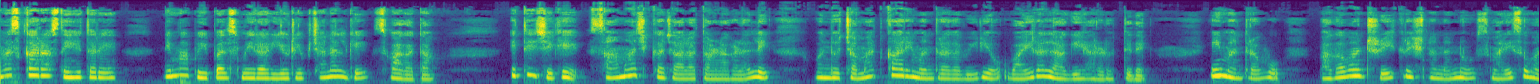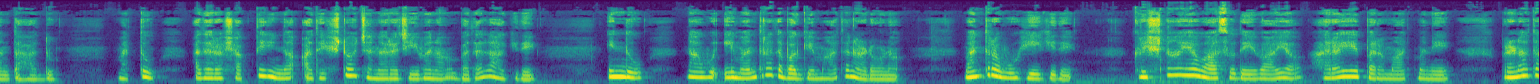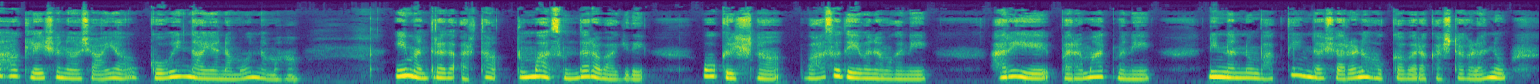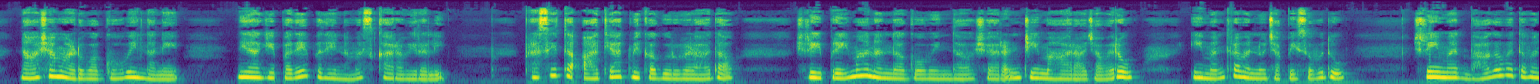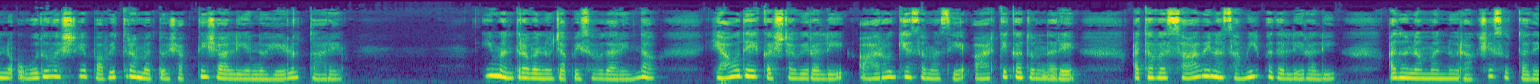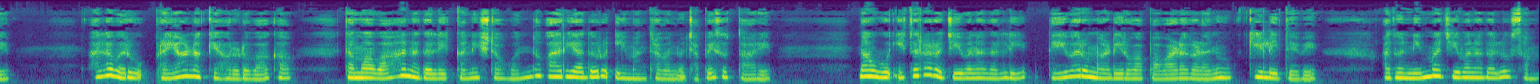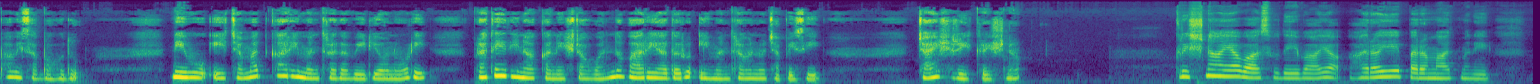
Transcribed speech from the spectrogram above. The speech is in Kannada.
ನಮಸ್ಕಾರ ಸ್ನೇಹಿತರೆ, ನಿಮ್ಮ ಪೀಪಲ್ಸ್ ಮಿರರ್ ಯೂಟ್ಯೂಬ್ ಚಾನಲ್ಗೆ ಸ್ವಾಗತ. ಇತ್ತೀಚೆಗೆ ಸಾಮಾಜಿಕ ಜಾಲತಾಣಗಳಲ್ಲಿ ಒಂದು ಚಮತ್ಕಾರಿ ಮಂತ್ರದ ವಿಡಿಯೋ ವೈರಲ್ ಆಗಿ ಹರಡುತ್ತಿದೆ. ಈ ಮಂತ್ರವು ಭಗವಾನ್ ಶ್ರೀಕೃಷ್ಣನನ್ನು ಸ್ಮರಿಸುವಂತಹದ್ದು ಮತ್ತು ಅದರ ಶಕ್ತಿಯಿಂದ ಅದೆಷ್ಟೋ ಜನರ ಜೀವನ ಬದಲಾಗಿದೆ. ಇಂದು ನಾವು ಈ ಮಂತ್ರದ ಬಗ್ಗೆ ಮಾತನಾಡೋಣ. ಮಂತ್ರವು ಹೀಗಿದೆ. ಕೃಷ್ಣಾಯ ವಾಸುದೇವಾಯ ಹರಯೇ ಪರಮಾತ್ಮನೆ, ಪ್ರಣತಃ ಕ್ಲೇಶನಾಶಾಯ ಗೋವಿಂದಾಯ ನಮೋ ನಮಃ. ಈ ಮಂತ್ರದ ಅರ್ಥ ತುಂಬ ಸುಂದರವಾಗಿದೆ. ಓ ಕೃಷ್ಣ, ವಾಸುದೇವನ ಮಗನೇ, ಹರಿಯೇ ಪರಮಾತ್ಮನೇ, ನಿನ್ನನ್ನು ಭಕ್ತಿಯಿಂದ ಶರಣು ಹೊಕ್ಕವರ ಕಷ್ಟಗಳನ್ನು ನಾಶ ಮಾಡುವ ಗೋವಿಂದನೇ, ನಿನಗೆ ಪದೇ ಪದೇ ನಮಸ್ಕಾರವಿರಲಿ. ಪ್ರಸಿದ್ಧ ಆಧ್ಯಾತ್ಮಿಕ ಗುರುಗಳಾದ ಶ್ರೀ ಪ್ರೇಮಾನಂದ ಗೋವಿಂದ ಶರಣ್ಜಿ ಮಹಾರಾಜ್ ಅವರು ಈ ಮಂತ್ರವನ್ನು ಜಪಿಸುವುದು ಶ್ರೀಮದ್ ಭಾಗವತವನ್ನು ಓದುವಷ್ಟೇ ಪವಿತ್ರ ಮತ್ತು ಶಕ್ತಿಶಾಲಿ ಎಂದು ಹೇಳುತ್ತಾರೆ. ಈ ಮಂತ್ರವನ್ನು ಜಪಿಸುವುದರಿಂದ ಯಾವುದೇ ಕಷ್ಟವಿರಲಿ, ಆರೋಗ್ಯ ಸಮಸ್ಯೆ, ಆರ್ಥಿಕ ತೊಂದರೆ ಅಥವಾ ಸಾವಿನ ಸಮೀಪದಲ್ಲಿರಲಿ, ಅದು ನಮ್ಮನ್ನು ರಕ್ಷಿಸುತ್ತದೆ. ಹಲವರು ಪ್ರಯಾಣಕ್ಕೆ ಹೊರಡುವಾಗ ತಮ್ಮ ವಾಹನದಲ್ಲಿ ಕನಿಷ್ಠ ಒಂದು ಬಾರಿಯಾದರೂ ಈ ಮಂತ್ರವನ್ನು ಜಪಿಸುತ್ತಾರೆ. ನಾವು ಇತರರ ಜೀವನದಲ್ಲಿ ದೇವರು ಮಾಡಿರುವ ಪವಾಡಗಳನ್ನು ಕೇಳಿದ್ದೇವೆ. ಅದು ನಿಮ್ಮ ಜೀವನದಲ್ಲೂ ಸಂಭವಿಸಬಹುದು. ನೀವು ಈ ಚಮತ್ಕಾರಿ ಮಂತ್ರದ ವಿಡಿಯೋ ನೋಡಿ, ಪ್ರತಿದಿನ ಕನಿಷ್ಠ ಒಂದು ಬಾರಿಯಾದರೂ ಈ ಮಂತ್ರವನ್ನು ಜಪಿಸಿ. ಜೈ ಶ್ರೀಕೃಷ್ಣ. ಕೃಷ್ಣಾಯ ವಾಸುದೇವಾಯ, ಹರಯೇ ಪರಮಾತ್ಮನೆ.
